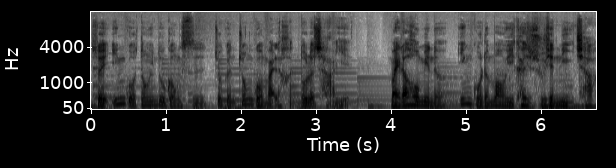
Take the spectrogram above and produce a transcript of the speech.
所以英国东印度公司就跟中国买了很多的茶叶。买到后面呢，英国的贸易开始出现逆差。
